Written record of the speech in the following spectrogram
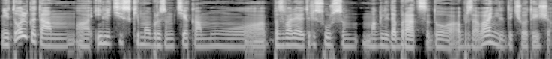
не только там а, элитистским образом те, кому а, позволяют ресурсам, могли добраться до образования или до чего-то еще,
